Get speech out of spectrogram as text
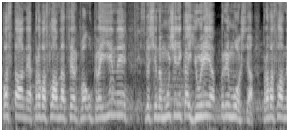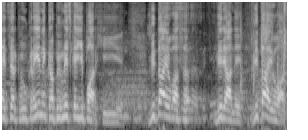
постане Православна церква України священномученика Юрія Переможця Православної церкви України Крапивницької єпархії. Вітаю вас, е, віряни! Вітаю вас!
